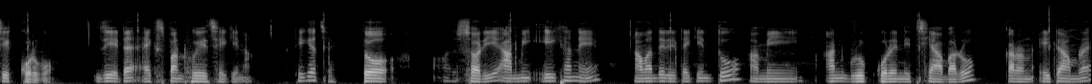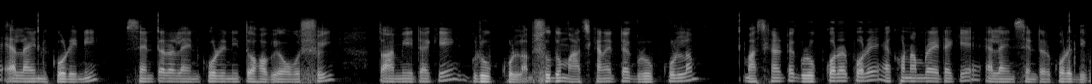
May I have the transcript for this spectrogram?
চেক করব। যে এটা এক্সপান্ড হয়েছে কিনা, ঠিক আছে? তো সরি আমি এইখানে আমাদের এটা কিন্তু আমি আনগ্রুপ করে নিচ্ছি আবারও, কারণ এটা আমরা অ্যালাইন করিনি সেন্টার অ্যালাইন করে নিতে হবে অবশ্যই। তো আমি এটাকে গ্রুপ করলাম, শুধু মাঝখানেরটা গ্রুপ করলাম। মাঝখানেরটা গ্রুপ করার পরে এখন আমরা এটাকে অ্যালাইন সেন্টার করে দিব।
